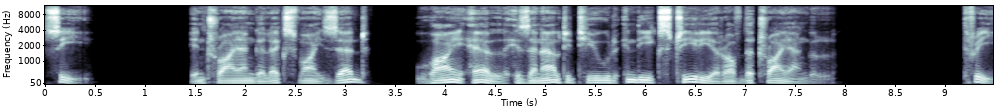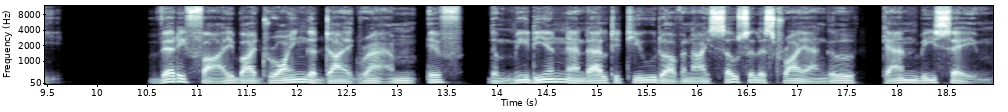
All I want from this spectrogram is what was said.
C. In triangle XYZ, YL is an altitude in the exterior of the triangle. 3. Verify by drawing a diagram if the median and altitude of an isosceles triangle can be same.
